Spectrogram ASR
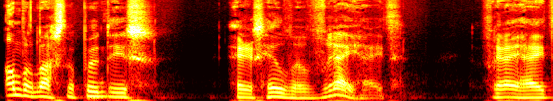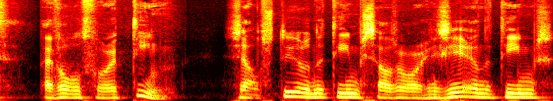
Ander lastig punt is, er is heel veel vrijheid. Vrijheid bijvoorbeeld voor het team. Zelfsturende teams, zelfs organiserende teams.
